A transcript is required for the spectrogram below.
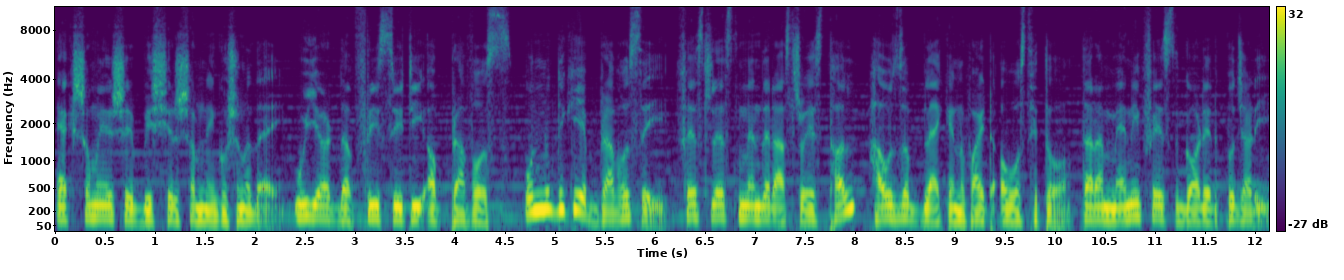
একসময় এসে বিশ্বের সামনে ঘোষণা দেয় we are the free city of Braavos অন্যদিকে ব্রাভোসেই ফেসলেস ম্যানদের আশ্রয়স্থল house of black and white অবস্থিত। তারা ম্যানিফেস্ট গডের পূজারী,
